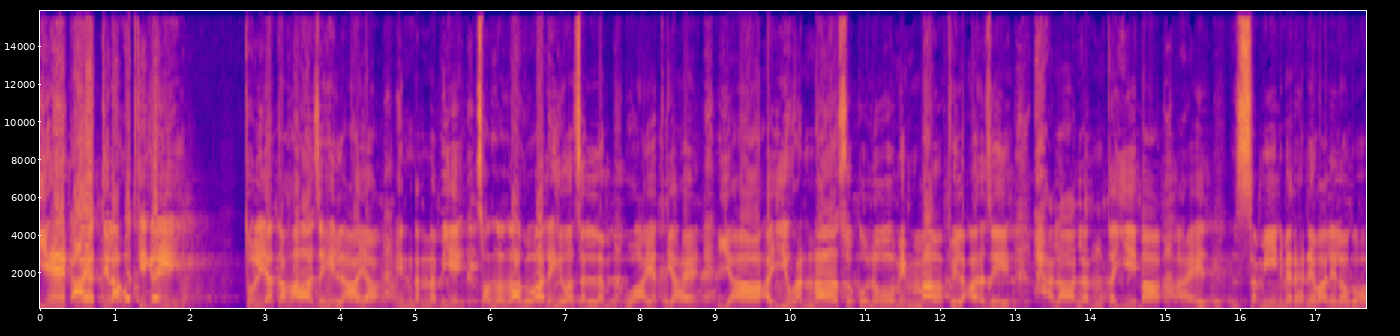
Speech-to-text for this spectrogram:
ये एक आयत तिलावत की गई। तुलियत हाजिल आया इंदन नबी सल्लल्लाहु अलैहि वसल्लम वो आयत क्या है या अय्युहन्नास सुकुलू मिम्मा फिल अर्जी हलालन तय्यिबा आए ज़मीन में रहने वाले लोगों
